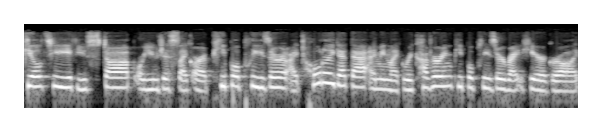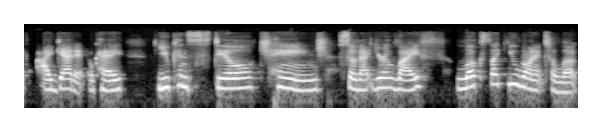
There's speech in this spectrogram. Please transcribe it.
guilty if you stop or you just like are a people pleaser. I totally get that. I mean, like recovering people pleaser right here, girl. Like, I get it, okay? you can still change so that your life looks like you want it to look.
